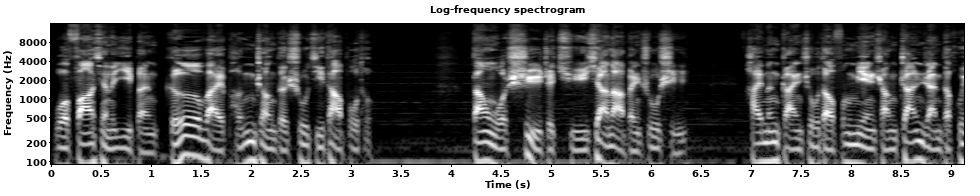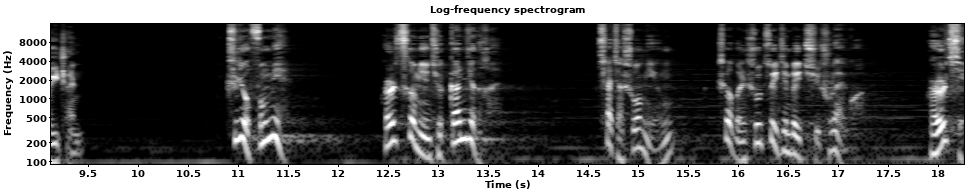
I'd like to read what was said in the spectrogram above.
我发现了一本格外膨胀的书籍大部头。当我试着取下那本书时，还能感受到封面上沾染的灰尘。只有封面。而侧面却干净的很，恰恰说明这本书最近被取出来过，而且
